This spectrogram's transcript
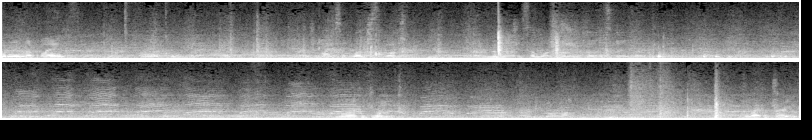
Water in my plant. Oh, cool. Would you like some lunch, Scott? You some lunch. Would you like a drink? Would you like a drink?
